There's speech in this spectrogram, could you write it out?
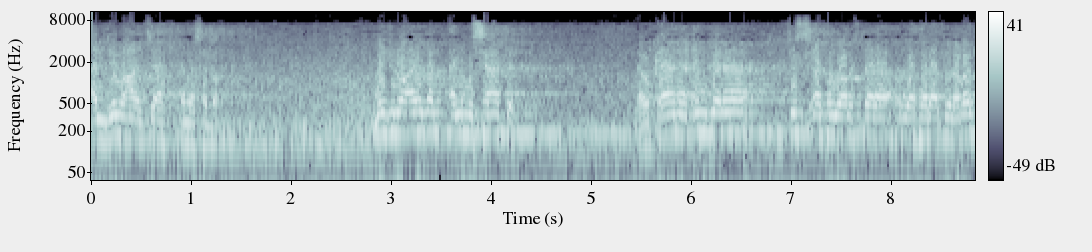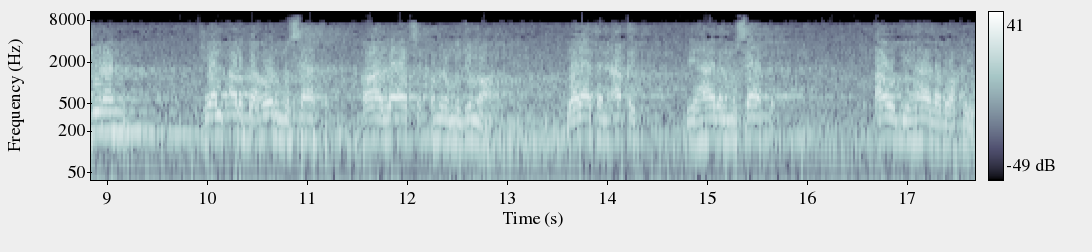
الجمعة جاءت كما سبق. مثل أيضا المسافر لو كان عندنا تسعة وثلاثون رجلا والأربعون مسافر قال لا يصح منهم الجمعة ولا تنعقد بهذا المسافر أو بهذا الرقيق.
